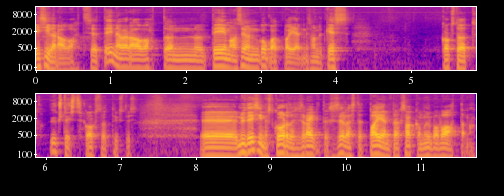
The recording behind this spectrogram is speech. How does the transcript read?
esiväravahti, see teine väravaht on teema, see on kogu aeg Bayernis olnud, kes kaks tuhat üksteist, kaks tuhat üksteist. nüüd esimest korda siis räägitakse sellest, et Bayern peaks hakkama juba vaatama,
